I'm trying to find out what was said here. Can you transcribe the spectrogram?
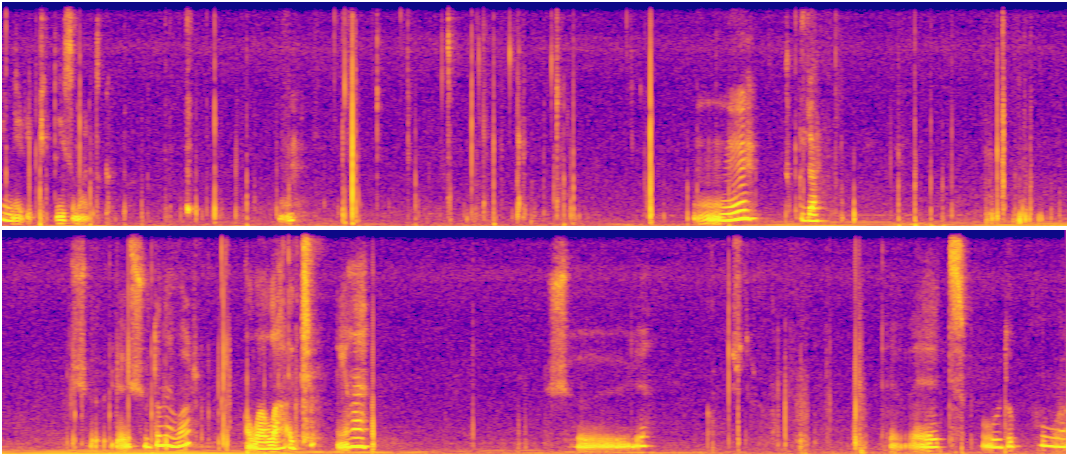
Nereye çıktıysam artık. Hmm. Hmm, çok güzel. Şöyle şurada ne var? Allah Allah açın. Şöyle. Evet. Burada bu var.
